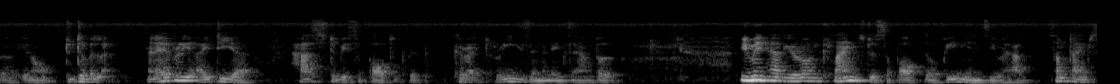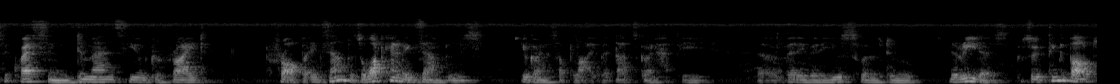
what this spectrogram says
uh, you know to develop. And every idea has to be supported with correct reason and example. You may have your own claims to support the opinions you have. Sometimes the question demands you to write proper examples. So what kind of examples you're going to supply but that's going to be uh, very very useful to the readers. So think about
